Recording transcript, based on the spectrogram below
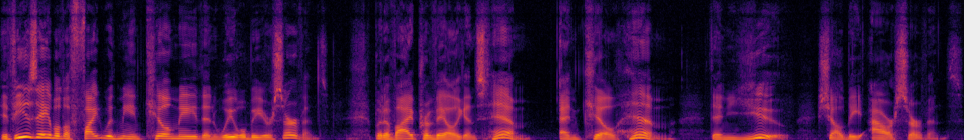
If he is able to fight with me and kill me, then we will be your servants. But if I prevail against him and kill him, then you shall be our servants.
